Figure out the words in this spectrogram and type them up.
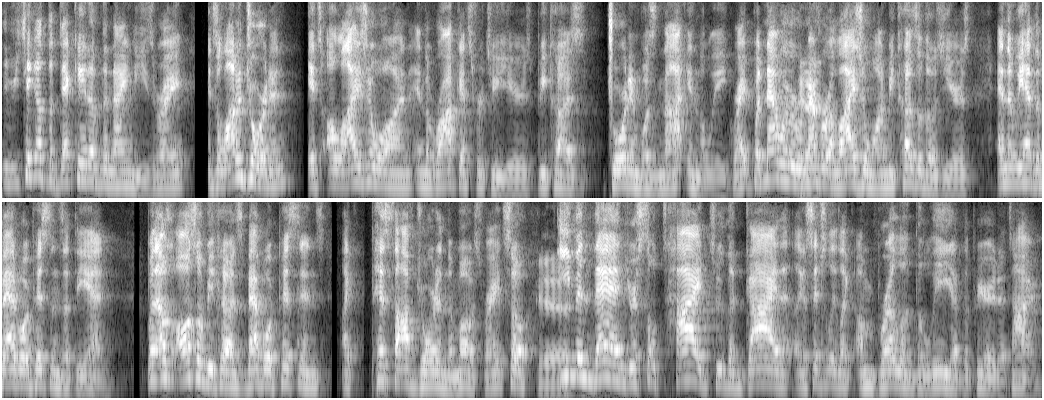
if you take out the decade of the '90s, right? It's a lot of Jordan. It's Olajuwon in the Rockets for two years because Jordan was not in the league, right? But now we remember Olajuwon because of those years, and then we had the Bad Boy Pistons at the end. But that was also because Bad Boy Pistons like pissed off Jordan the most, right? So Yeah. even then, you're still tied to the guy that like essentially like umbrellaed the league at the period of time.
